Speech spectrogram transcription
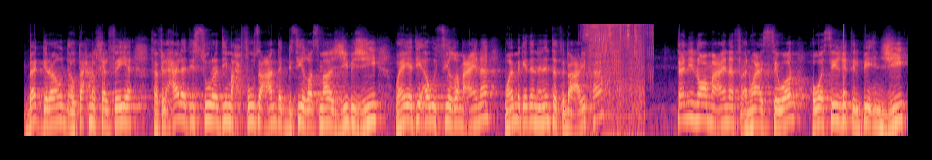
background أو تحمل خلفية. ففي الحالة دي الصورة دي محفوظة عندك بصيغة اسمها ال JPG وهي دي أول صيغة معانا. مهم جدا إن أنت تبقى عارفها. تاني نوع معانا في أنواع الصور هو صيغة ال PNG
